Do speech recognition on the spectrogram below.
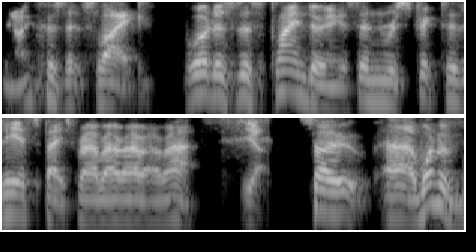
you know, because it's like, what is this plane doing? It's in restricted airspace, rah, rah, rah, rah, rah. Yeah. So uh, one of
